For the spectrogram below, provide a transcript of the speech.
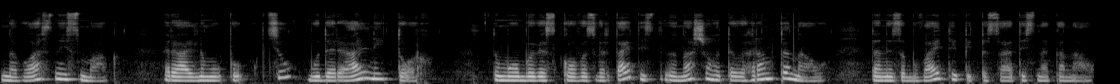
на власний смак. Реальному покупцю буде реальний торг. Тому обов'язково звертайтесь до нашого телеграм-каналу та не забувайте підписатись на канал.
